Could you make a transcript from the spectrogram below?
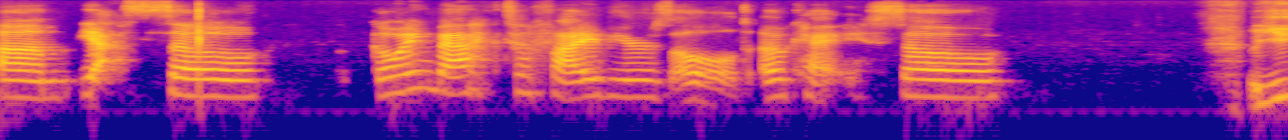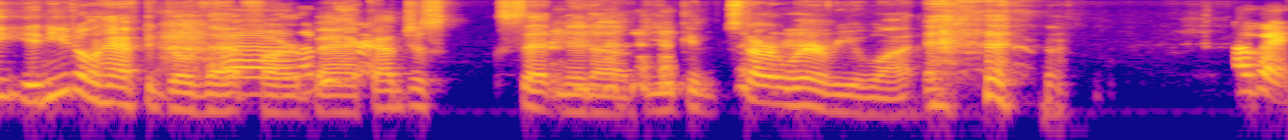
Um, yes. So going back to five years old. Okay, so you and you don't have to go that uh, far back. I'm just setting it up. You can start wherever you want. Okay.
